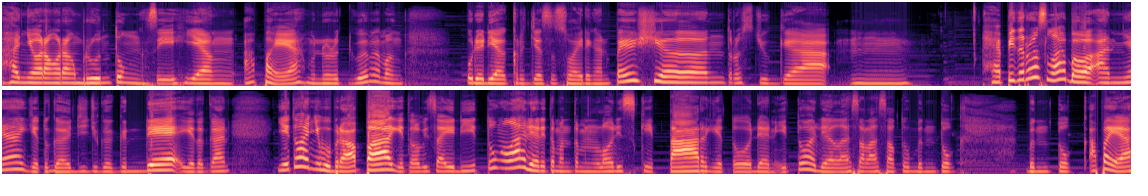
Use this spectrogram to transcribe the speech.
hanya orang-orang beruntung sih yang apa ya menurut gue memang udah dia kerja sesuai dengan passion terus juga hmm, happy terus lah bawaannya gitu gaji juga gede gitu kan. Ya itu hanya beberapa gitu lo bisa dihitung lah dari teman-teman lo di sekitar gitu. Dan itu adalah salah satu bentuk bentuk apa ya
